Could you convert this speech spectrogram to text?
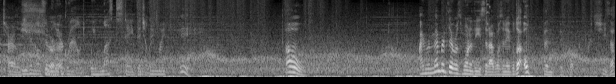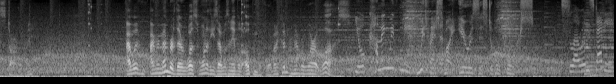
Entirely Even on sure. familiar ground, we must stay they vigilant. might be. Oh! I remembered there was one of these that I wasn't able to open before. Jeez, that startled me. I would. I remembered there was one of these I wasn't able to open before, but I couldn't remember where it was. You're coming with me, Witness treasure. my irresistible force. Slow and steady.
